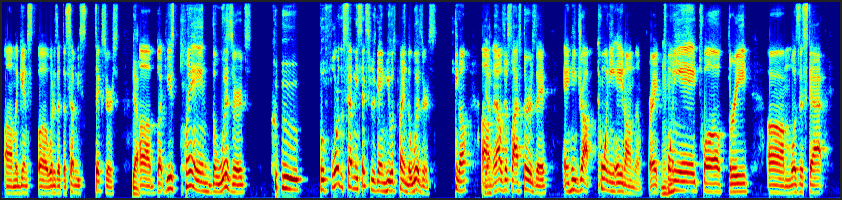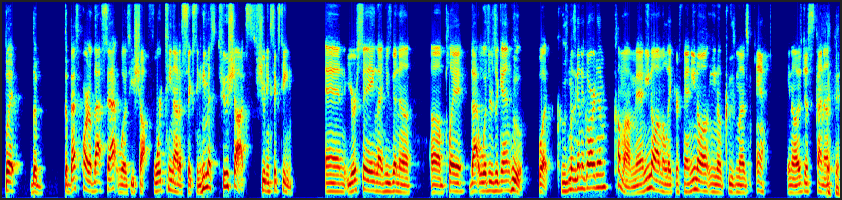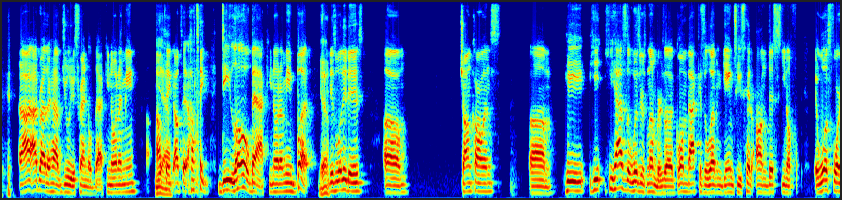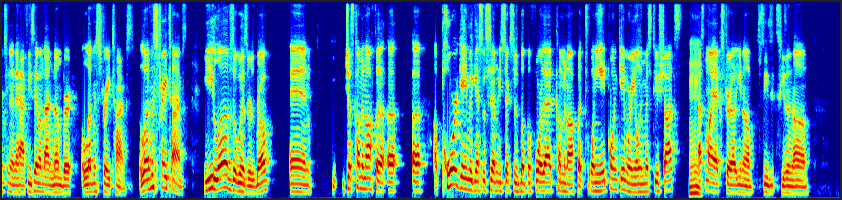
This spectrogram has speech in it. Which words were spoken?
um, against uh, what is it the 76ers Yeah. uh, but he's playing the Wizards who before the 76ers game he was playing the Wizards you know Um, Yeah. And that was just last Thursday. And he dropped 28 on them, right? Mhm. 28, 12, 3 um, was his stat. But the the best part of that stat was he shot 14 out of 16. He missed two shots shooting 16. And you're saying that he's going to um, play that Wizards again? Who? What? Kuzma's going to guard him? Come on, man. You know I'm a Laker fan. You know, you know Kuzma's eh. You know, it's just kind of I'd rather have Julius Randle back. You know what I mean? I'll Yeah. take I'll take I'll take D-Lo back. You know what I mean? But Yeah. it is what it is. Um, John Collins, um, he he he has the Wizards numbers. Uh, going back his 11 games, he's hit on this. You know, it was 14 and a half. He's hit on that number 11 straight times. 11 straight times. He loves the Wizards, bro. And just coming off a a, a a poor game against the 76ers, but before that, coming off a 28 point game where he only missed two shots. Mhm. That's my extra, you know, season, season um,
